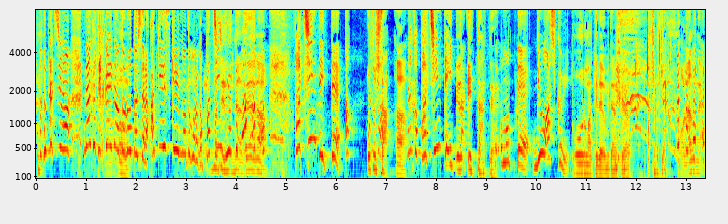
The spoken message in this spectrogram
私もなんか高いのを取ろうとしたらアキレス腱のところがパチンって言った。パ。チンって言って、あ落とした。なんかパチンって言ったえいったっってて。思って、両足首。ポール巻きだよみたいなってよ。パチパチ。おなるね。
